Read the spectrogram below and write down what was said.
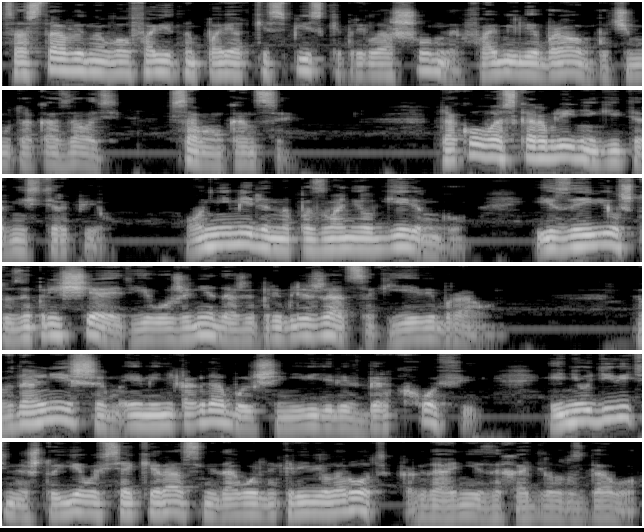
В составленном в алфавитном порядке списке приглашенных фамилия Браун почему-то оказалась в самом конце. Такого оскорбления Гитлер не стерпел. Он немедленно позвонил Герингу и заявил, что запрещает его жене даже приближаться к Еве Браун. В дальнейшем Эми никогда больше не видели в Бергхофе, и неудивительно, что Ева всякий раз недовольно кривила рот, когда о ней заходил разговор.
